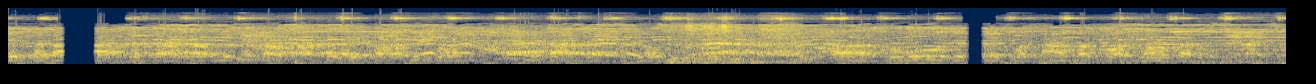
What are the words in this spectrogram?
เจตนาสกาวาไม่กล่าวาก็ได้ตาไม่สองไม่ต่างกันโยมสาธุจะได้กวดน้ำและวก่อนร้องกัน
